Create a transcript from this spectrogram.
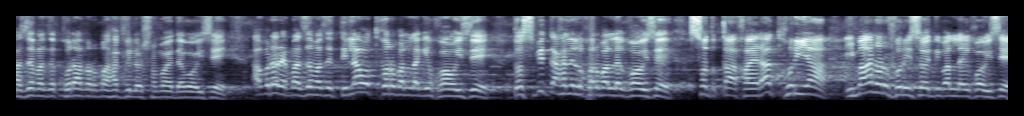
মাঝে মাঝে কোরআনর মাহফিলের সময় দেওয়া হয়েছে আমরা রে মাঝে মাঝে তিলাওত করবার লাগে খাওয়া হয়েছে তসবি তাহলিল করবার লাগে খাওয়া হয়েছে সদকা খয়রাত করিয়া ইমানর পরিচয় দিবার লাগে খাওয়া হয়েছে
